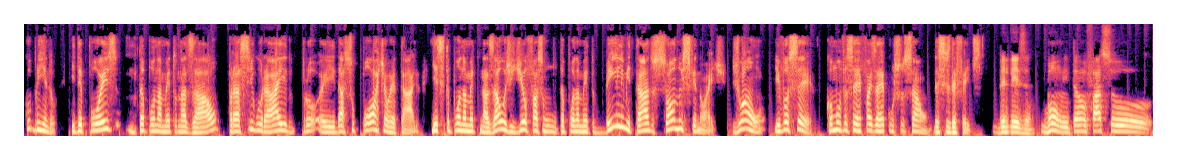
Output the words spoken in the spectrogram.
cobrindo e depois um tamponamento nasal para segurar e, pro, e, dar suporte ao retalho. E esse tamponamento nasal, hoje em dia, eu faço um tamponamento bem limitado só no esfenoide. João, e você? Como você faz a reconstrução desses defeitos? Beleza. Bom, então eu faço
